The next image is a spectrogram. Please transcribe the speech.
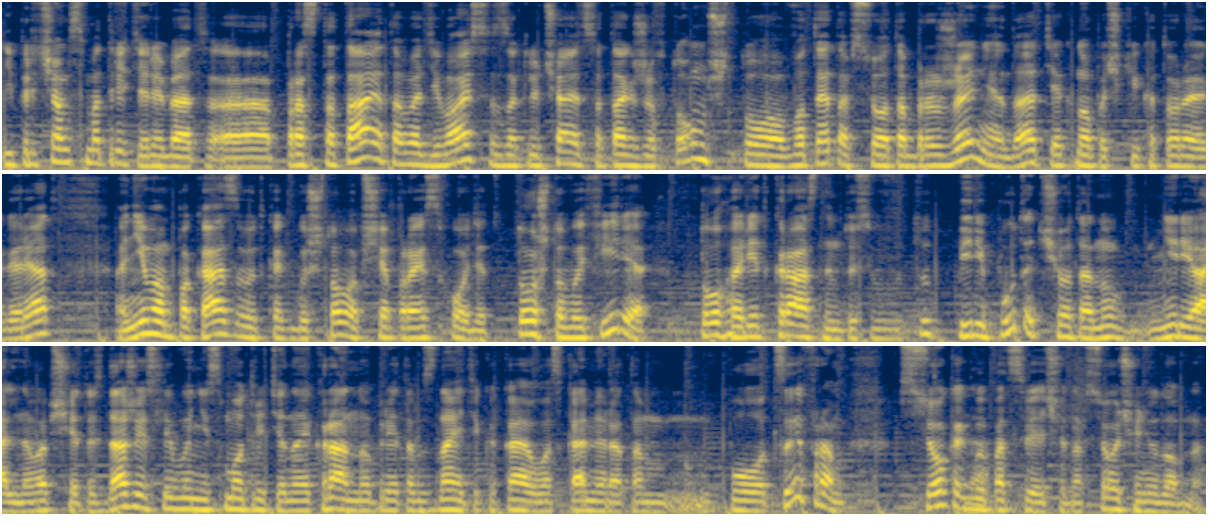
И причем, смотрите, ребят, э, простота этого девайса заключается также в том, что вот это все отображение, да, те кнопочки, которые горят, они вам показывают, как бы, что вообще происходит. То, что в эфире, то горит красным. То есть тут перепутать что-то, ну, нереально вообще. То есть даже если вы не смотрите на экран, но при этом знаете, какая у вас камера там по цифрам, все как да. бы подсвечено, все очень удобно.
